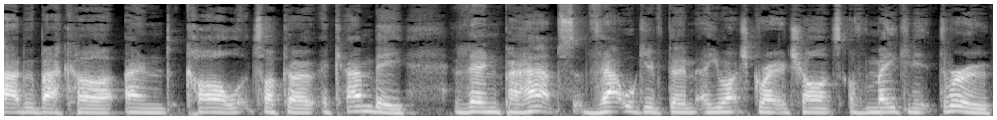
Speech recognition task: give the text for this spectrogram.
Aboubakar and Karl Toko Ekambi, then perhaps that will give them a much greater chance of making it through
